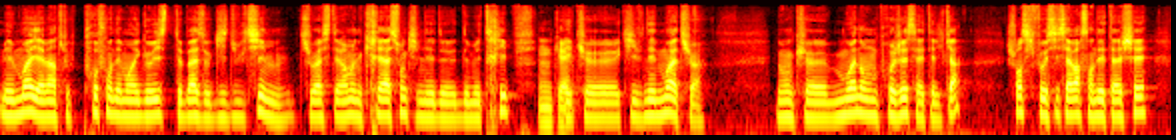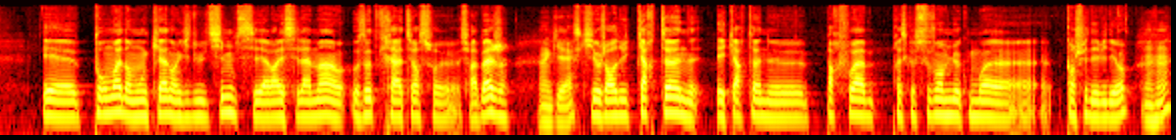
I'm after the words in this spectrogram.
mais moi, il y avait un truc profondément égoïste de base au guide ultime. Tu vois, c'était vraiment une création qui venait de, de mes tripes. Et que, qui venait de moi, tu vois. Donc euh, moi dans mon projet ça a été le cas. Je pense qu'il faut aussi savoir s'en détacher. Et euh, pour moi dans mon cas, dans le guide ultime, c'est avoir laissé la main aux autres créateurs sur, sur la page. Ce qui aujourd'hui cartonne et cartonne euh, parfois presque souvent mieux que moi euh, quand je fais des vidéos. Mhm.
